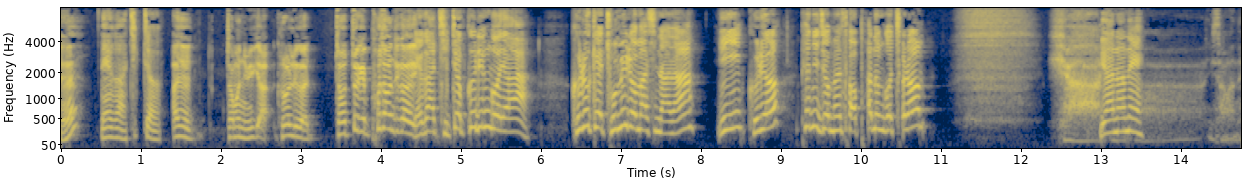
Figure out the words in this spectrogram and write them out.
예? 내가 직접 아니, 장모님, 이게, 아- 그럴 리가. 저쪽에 포장지가. 내가 직접 끓인 거야. 그렇게 조미료 맛이 나나? 이 그려? 편의점에서 파는 것처럼? 이야, 미안하네. 이상하네.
